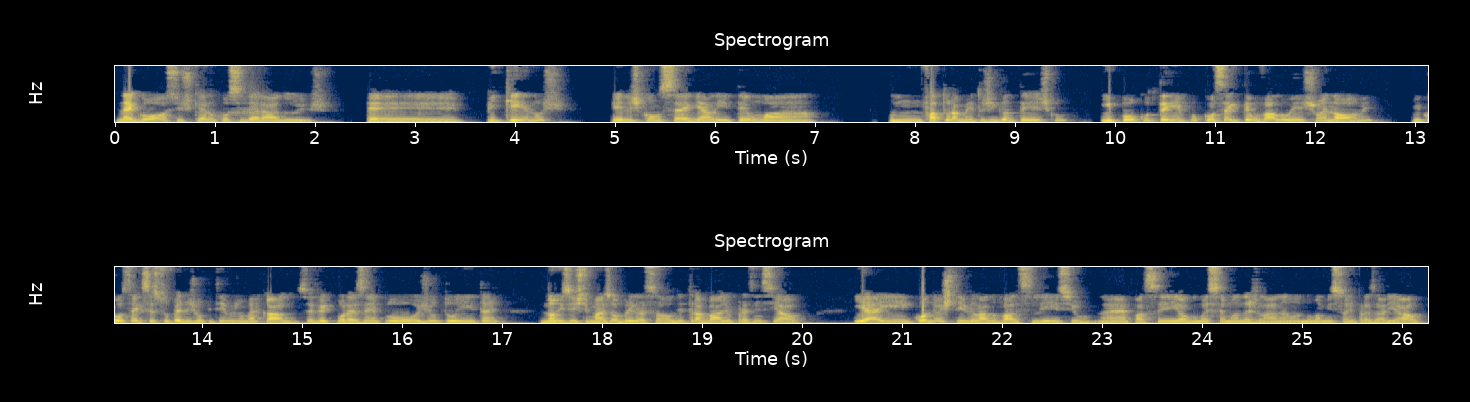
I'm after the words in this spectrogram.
negócios que eram considerados é, pequenos, eles conseguem ali ter uma, um faturamento gigantesco, em pouco tempo consegue ter um valuation enorme e consegue ser super disruptivos no mercado. Você vê que, por exemplo, hoje o Twitter não existe mais obrigação de trabalho presencial. E aí, quando eu estive lá no Vale do Silício, né, passei algumas semanas lá numa missão empresarial,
